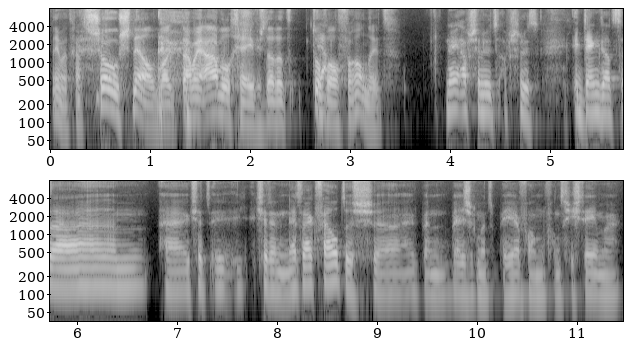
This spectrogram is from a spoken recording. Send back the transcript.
nee, maar het gaat zo snel. Wat ik daarmee aan wil geven is dat het toch wel verandert. Nee, absoluut, absoluut. Ik denk dat uh, uh, ik, zit, ik, zit in het netwerkveld, dus uh, ik ben bezig met het beheer van, van systemen,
